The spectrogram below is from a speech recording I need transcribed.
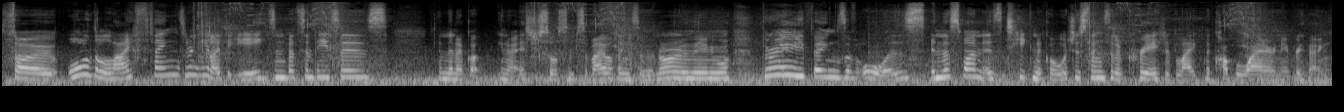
So all the life things are in here, like the eggs and bits and pieces. And then I've got, you know, as you saw, some survival things that are not in there anymore. Three things of ores. And this one is technical, which is things that have created like the copper wire and everything.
